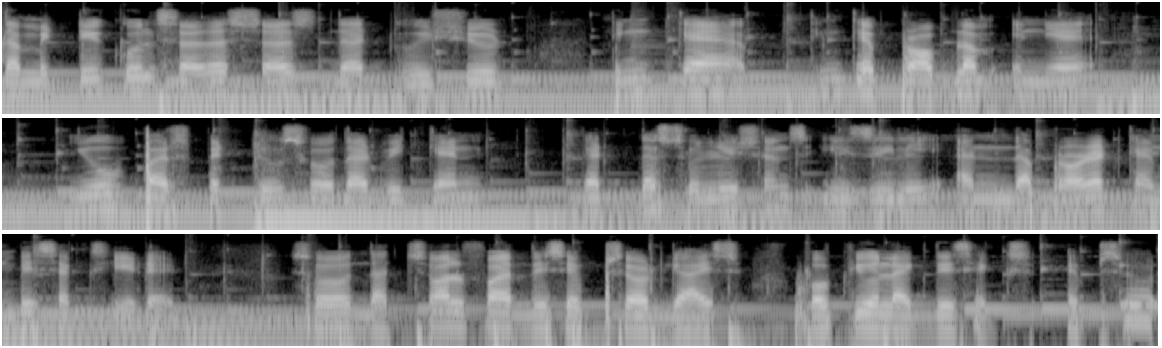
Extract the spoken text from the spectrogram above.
the Mitticool suggests us that we should think a, think a problem in a new perspective so that we can get the solutions easily and the product can be succeeded. So that's all for this episode guys. Hope you like this ex- episode.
